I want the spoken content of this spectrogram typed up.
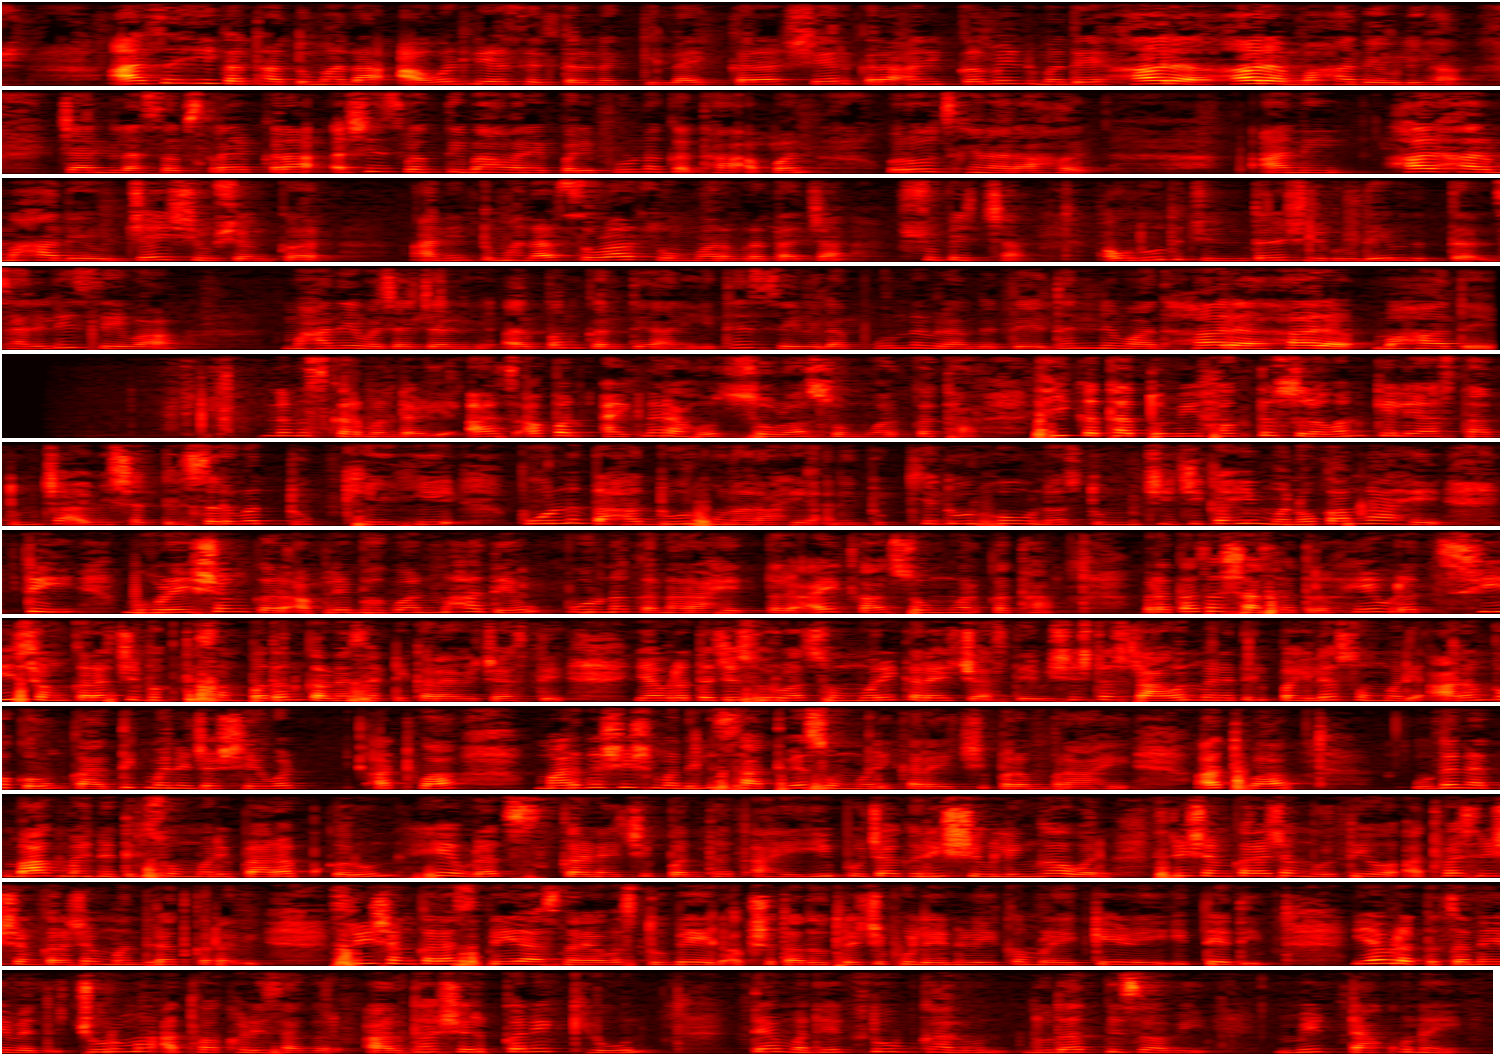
आजही ही कथा तुम्हाला आवडली असेल तर नक्की लाईक करा शेअर करा आणि कमेंटमध्ये हर हर महादेव लिहा. चॅनलला सबस्क्राईब करा. अशीच भक्तिभावाने परिपूर्ण कथा आपण रोज घेणार आहोत. आणि हर हर महादेव. जय शिवशंकर. आणि तुम्हाला सोळा सोमवार व्रताच्या शुभेच्छा. अवधूत चिंतन श्री गुरुदेव दत्त. झालेली सेवा महादेवाच्या चरणी अर्पण करते आणि इथेच सेवेला पूर्ण विराम देते. धन्यवाद. हर हर महादेव. नमस्कार मंडळी आज आपण ऐकणार आहोत सोळा सोमवार कथा. ही कथा तुम्ही फक्त श्रवण केले असता तुमच्या आयुष्यातील सर्व दुःखे ही पूर्णतः दूर होणार आहे आणि दुःखे दूर होऊनच तुमची जी काही मनोकामना आहे ती भोळेशंकर आपले भगवान महादेव पूर्ण करणार आहेत. तर ऐका सोमवार कथा. व्रताचा शास्त्रत्र हे व्रत श्री शंकराची भक्ती संपादन करण्यासाठी करायचे असते. या व्रताची सुरुवात सोमवारी करायची असते. विशेषतः श्रावण महिन्यातील पहिल्या सोमवारी आरंभ करून कार्तिक महिन्याच्या शेवट अथवा मार्गशीर्षमधील सातव्या सोमवारी करायची परंपरा आहे. अथवा उदयात माघ महिन्यातील सोमवारी प्रारंभ करून हे व्रत करण्याची पद्धत आहे. ही पूजा घरी शिवलिंगावर श्री शंकराच्या मूर्तीवर अथवा श्री शंकराच्या मंदिरात करावी. श्री शंकरास प्रिय असणाऱ्या वस्तू बेल अक्षता धोत्र्याची फुले निळी कमळे केळे इत्यादी. या व्रताचा नैवेद्य चूरमा अथवा खडीसागर अर्धा शेर कणिक घेऊन त्यामध्ये तूप घालून दुधात भिजवावी. मीठ टाकू नये.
